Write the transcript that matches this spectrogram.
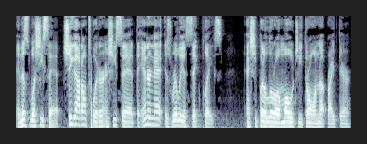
And this is what she said. She got on Twitter and she said, the internet is really a sick place. And she put a little emoji throwing up right there,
